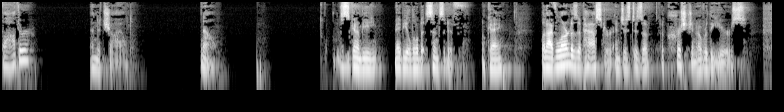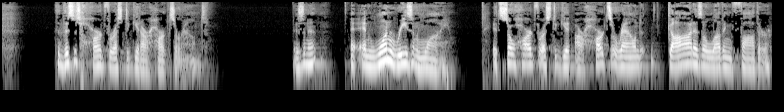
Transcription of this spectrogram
father and a child. Now, this is going to be maybe a little bit sensitive, okay? But I've learned as a pastor and just as a, a Christian over the years that this is hard for us to get our hearts around, isn't it? And one reason why it's so hard for us to get our hearts around God as a loving Father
